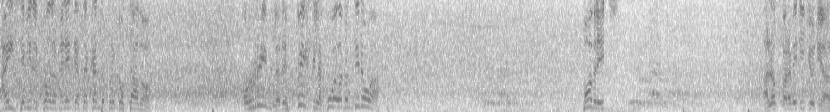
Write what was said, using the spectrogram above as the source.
Ahí se viene el cuadro merengue atacando por el costado. Horrible despeje, la jugada continúa. Modric. Balón para Vini Junior.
